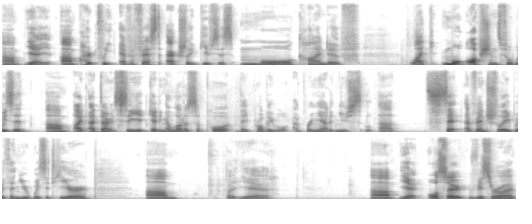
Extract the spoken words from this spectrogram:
Um, yeah, yeah. Um, hopefully Everfest actually gives us more kind of like more options for Wizard. Um, I, I don't see it getting a lot of support. They probably will bring out a new uh, set eventually with a new Wizard hero. Um, but yeah. Um, yeah, also Viserai,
